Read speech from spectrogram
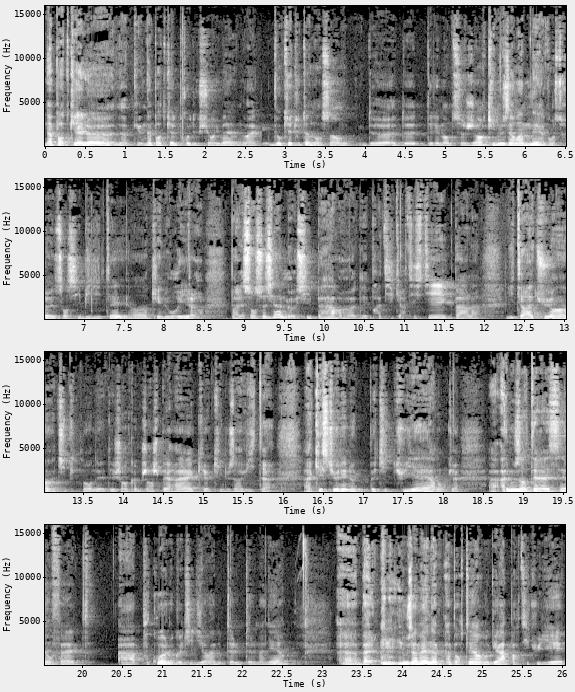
n'importe quelle, euh, n'importe quelle production humaine. Donc il y a tout un ensemble d'éléments de, de, ce genre qui nous ont amené à construire une sensibilité hein, qui est nourrie par les sciences sociales, mais aussi par euh, des pratiques artistiques, par la littérature, hein, typiquement des, gens comme Georges Perec qui nous invitent à, questionner notre petite cuillère, donc à, nous intéresser en fait à pourquoi le quotidien est de telle ou telle manière. Euh, bah, nous amène à apporter un regard particulier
